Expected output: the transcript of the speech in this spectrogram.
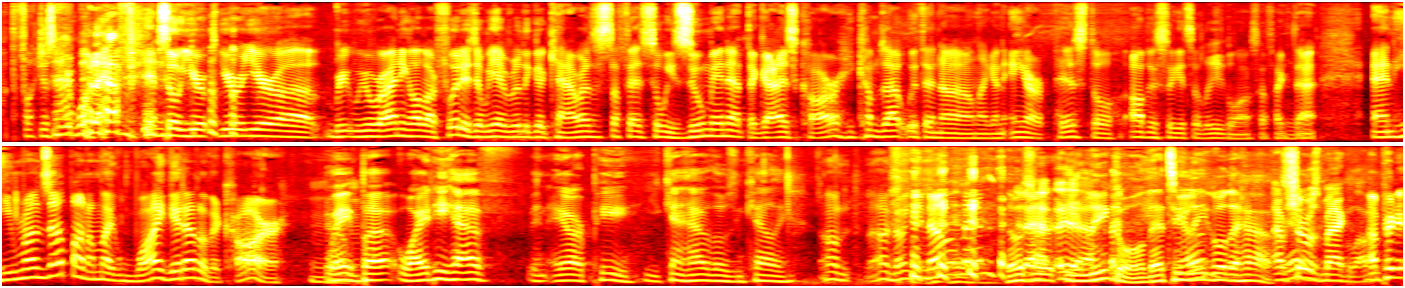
what the fuck just happened? What happened? So you're you're you're uh we, we were writing all our footage and we had really good cameras and stuff. Like that. So we zoom in at the guy's car. He comes out with an uh, like an AR pistol. Obviously, it's illegal and stuff like that. And he runs up on him like, "Why get out of the car?" Wait, but why'd he have in ARP. You can't have those in Cali. Oh, oh don't you know, man? Those are Yeah. illegal. That's illegal to have. I'm sure it was Maglock. I'm pretty.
